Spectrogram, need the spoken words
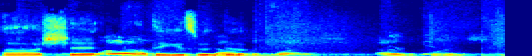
Oh shit! Oh, thing is with that was the the punch. That was the punch.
